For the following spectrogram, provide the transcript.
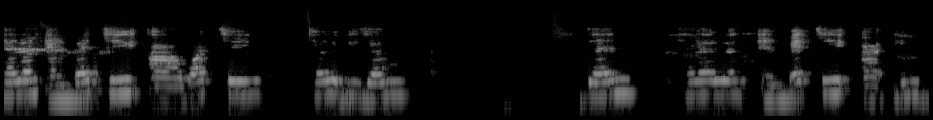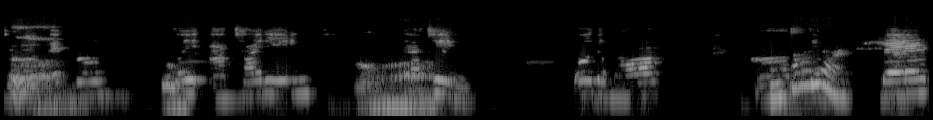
Helen and Betty are watching television. Then Helen and Betty are in the bedroom. They are tidying their things. Furthermore, uh, the bed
